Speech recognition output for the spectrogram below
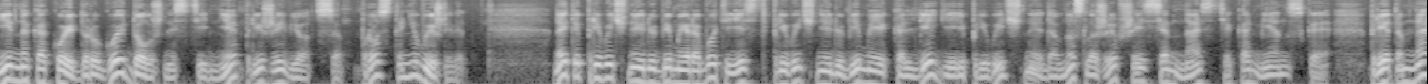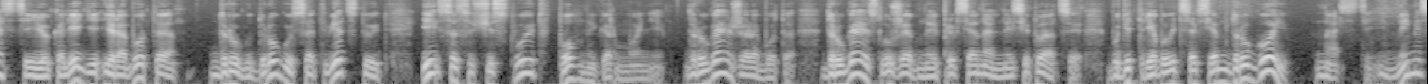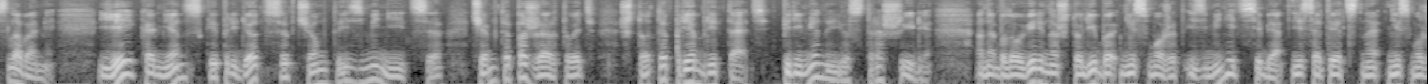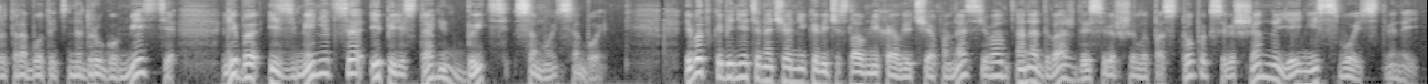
ни на какой другой должности не приживется, просто не выживет. На этой привычной и любимой работе есть привычные любимые коллеги и привычная, давно сложившаяся Настя Каменская. При этом Настя, ее коллеги и работа друг другу соответствуют и сосуществуют в полной гармонии. Другая же работа, другая служебная и профессиональная ситуация будет требовать совсем другой Насте. Иными словами, ей, Каменской, придется в чем-то измениться, чем-то пожертвовать, что-то приобретать. Перемены ее страшили. Она была уверена, что либо не сможет изменить себя и, соответственно, не сможет работать на другом месте, либо изменится и перестанет быть самой собой. И вот в кабинете начальника Вячеслава Михайловича Афанасьева она дважды совершила поступок, совершенно ей не свойственный.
